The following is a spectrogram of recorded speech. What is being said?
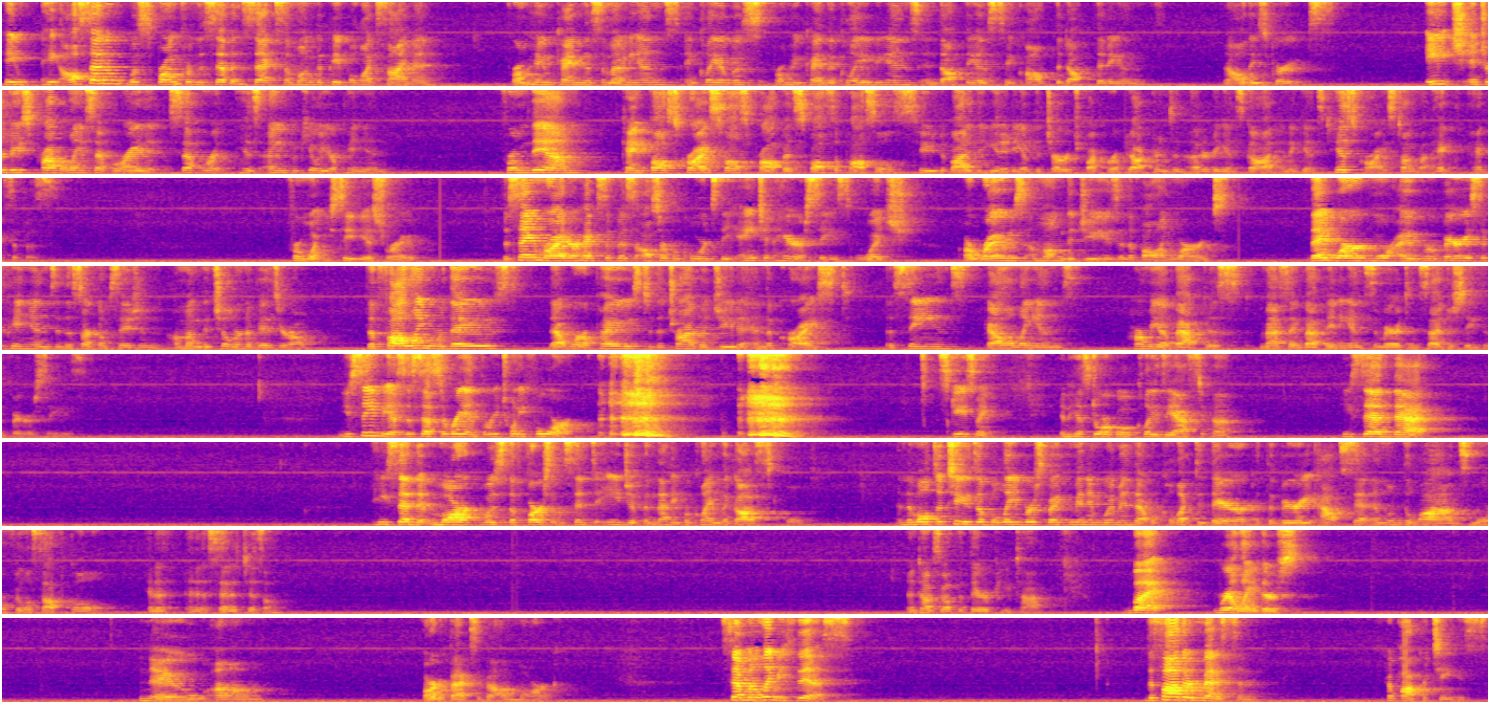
He, he also was sprung from the seven sects among the people like Simon, from whom came the Simonians, and Cleobus, from whom came the Cleobians, and Dothius, who called the Dothidians, and all these groups. Each introduced privately and separated, separate his own peculiar opinion. From them came false Christs, false prophets, false apostles who divided the unity of the church by corrupt doctrines and uttered against God and against his Christ, talking about Hegesippus. From what Eusebius wrote. The same writer, Hegesippus, also records the ancient heresies which arose among the Jews in the following words. They were, moreover, various opinions in the circumcision among the children of Israel. The following were those that were opposed to the tribe of Judah and the Christ, Essenes, Galileans, Hemerobaptists, Masobathanians, Samaritans, Sadducees, and Pharisees. Eusebius of Caesarea in 324, excuse me, in Historia Ecclesiastica, he said that he said that Mark was the first that was sent to Egypt and that he proclaimed the gospel. And the multitudes of believers, both men and women, that were collected there at the very outset and lived the lives more philosophical and, and asceticism. And talks about the therapeutic. But really, there's no um, artifacts about a mark. So I'm going to leave you this. The father of medicine, Hippocrates.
